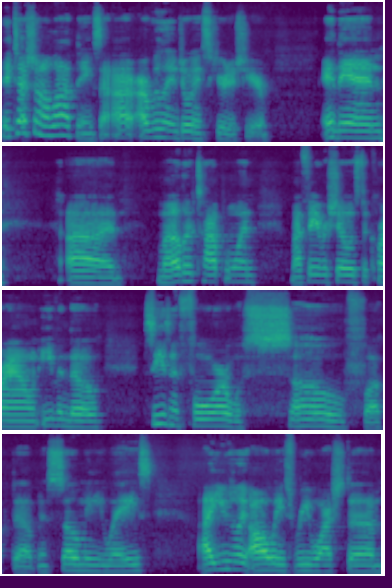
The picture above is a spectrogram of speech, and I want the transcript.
They touched on a lot of things. I, I really enjoy Insecure this year. And then uh, my other top one, my favorite show is The Crown, even though season four was so fucked up in so many ways. I usually always rewatch the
